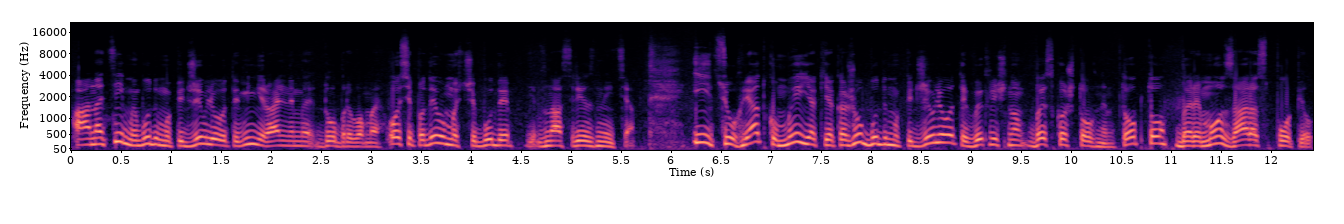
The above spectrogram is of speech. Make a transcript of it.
А на цій ми будемо підживлювати мінеральними добривами. Ось і подивимось, чи буде в нас різниця. І цю грядку ми, як я кажу, будемо підживлювати виключно безкоштовним. Тобто беремо зараз попіл.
